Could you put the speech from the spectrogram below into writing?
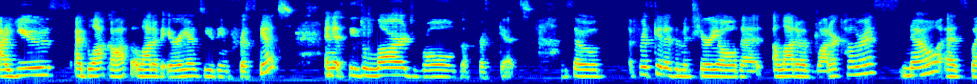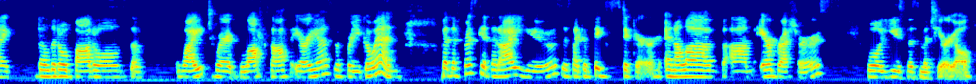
I use, I block off a lot of areas using Frisket, and it's these large rolls of Frisket. So, Frisket is a material that a lot of watercolorists know as like the little bottles of white where it blocks off areas before you go in. But the frisket that I use is like a big sticker, and a lot of um, airbrushers will use this material.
